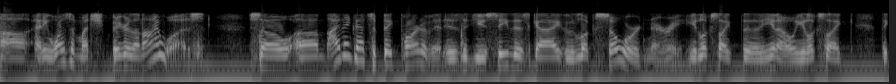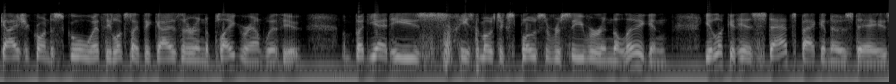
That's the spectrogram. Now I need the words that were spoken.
uh, and he wasn't much bigger than I was. So um, I think that's a big part of it is that you see this guy who looks so ordinary. He looks like the, you know, he looks like the guys you're going to school with. He looks like the guys that are in the playground with you, but yet he's he's the most explosive receiver in the league. And you look at his stats back in those days,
